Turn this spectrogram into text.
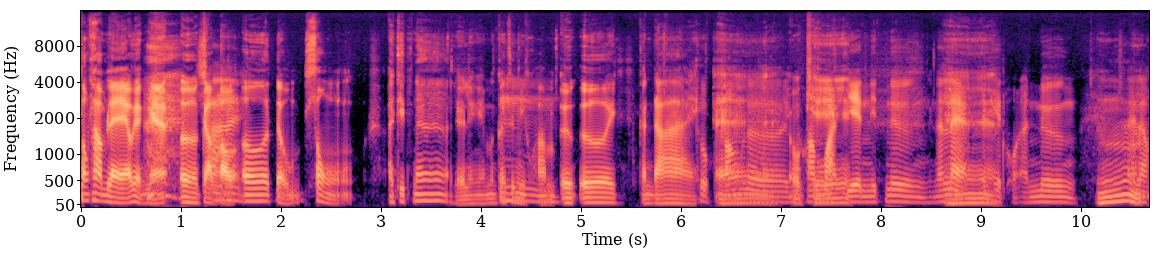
ต้องทำแล้วอย่างเงี้ยเออกลับใช่เอาเออเดี๋ยวส่ง อาทิตย์หน้าหรืออะไรเงี้ยมันก็จะมีอืมความเอิงเอยกันได้ถูกต้องเลยามีโอความเคหวานเย็นนิดนึง นั่นแหละอ่าเป็นเหตุผลอันนึงอืมใช่แล้ว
